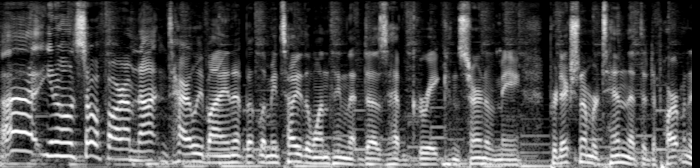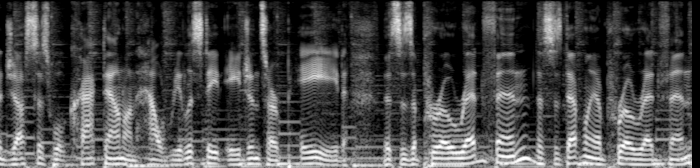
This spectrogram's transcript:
Uh, you know, so far I'm not entirely buying it, but let me tell you the one thing that does have great concern of me. Prediction number 10 that the Department of Justice will crack down on how real estate agents are paid. This is a pro Redfin. This is definitely a pro Redfin.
